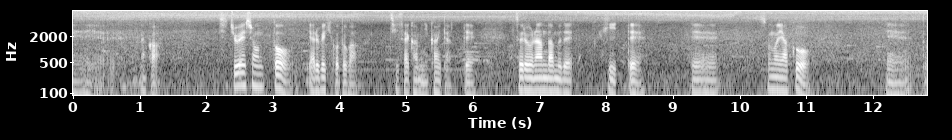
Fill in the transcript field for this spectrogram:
えー、なんかシチュエーションとやるべきことが小さい紙に書いてあってそれをランダムで引いてでその役をえっ、と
